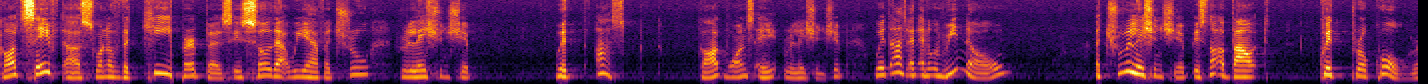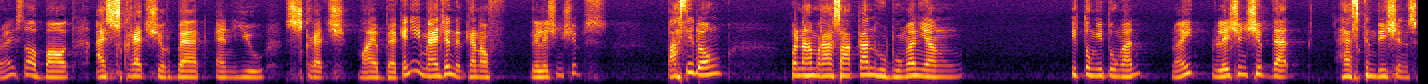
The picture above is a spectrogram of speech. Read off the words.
God saved us. One of the key purpose is so that we have a true relationship with us. God wants a relationship with us. And, and we know a true relationship is not about quid pro quo, right? It's not about I scratch your back and you scratch my back. Can you imagine that kind of relationships? Pasti dong pernah merasakan hubungan yang hitung-hitungan, right? Relationship that has conditions.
